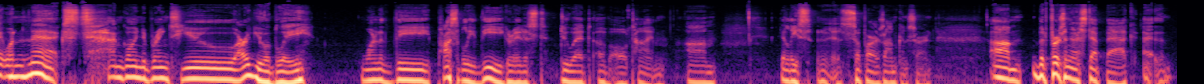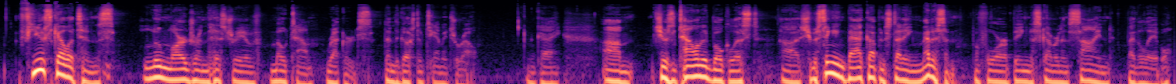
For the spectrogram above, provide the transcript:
right. Well, next I'm going to bring to you, arguably, one of the possibly the greatest duet of all time. Um, at least uh, so far as I'm concerned. Um, but first, I'm going to step back. Uh, few skeletons loom larger in the history of Motown records than the ghost of Tammy Terrell. Okay, um, she was a talented vocalist. Uh, she was singing backup and studying medicine before being discovered and signed by the label.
